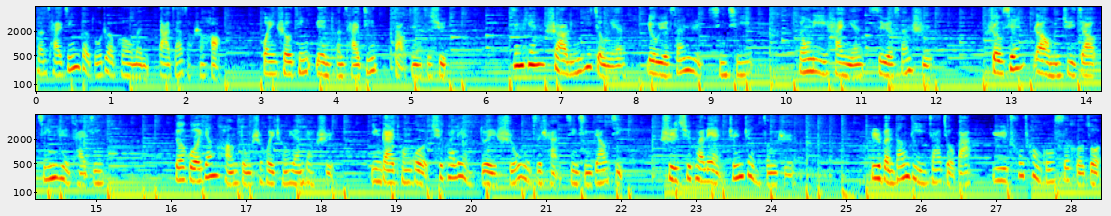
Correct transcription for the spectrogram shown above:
团财经的读者朋友们，大家早上好，欢迎收听链团财经早间资讯。今天是二零一九年六月三日，星期一，农历亥年四月三十。首先，让我们聚焦今日财经。德国央行董事会成员表示，应该通过区块链对实物资产进行标记，使区块链真正增值。日本当地一家酒吧。与初创公司合作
